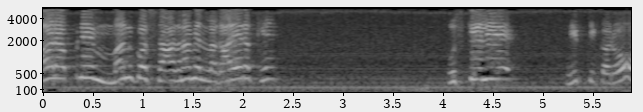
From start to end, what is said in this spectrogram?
और अपने मन को साधना में लगाए रखें। उसके लिए नित्य करो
